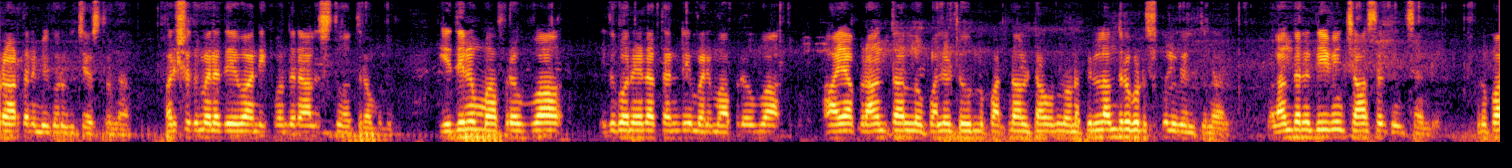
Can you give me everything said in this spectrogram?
ప్రార్థన మీ కొరకు చేస్తున్నాను పరిశుద్ధమైన దేవానికి వందనాలు స్తోత్రములు. ఈ దినం మా ప్రవ్వ ఇదిగోనైనా తండ్రి మరి మా ప్రవ్వ ఆయా ప్రాంతాల్లో పల్లెటూర్లు పట్టణాలు టౌన్లో ఉన్న పిల్లలందరూ కూడా స్కూల్ వెళ్తున్నారు. వాళ్ళందరినీ దీవించి ఆస్వాదించండి కృపా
